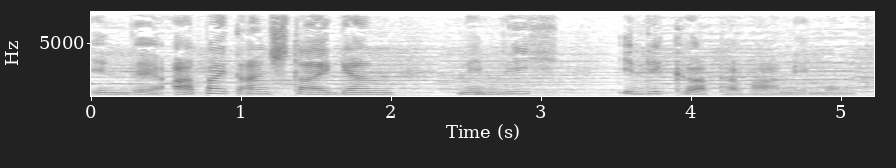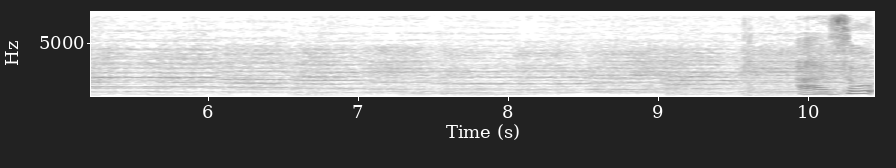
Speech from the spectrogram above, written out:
in der Arbeit einsteigen, nämlich in die Körperwahrnehmung. Also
